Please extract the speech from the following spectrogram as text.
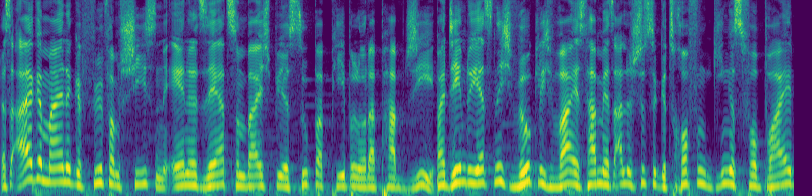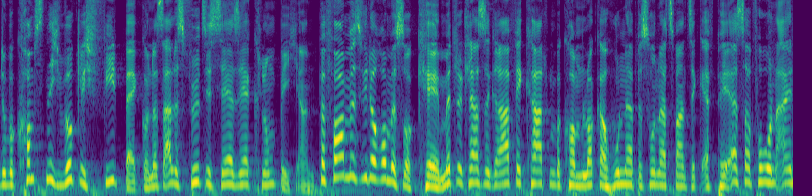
Das allgemeine Gefühl vom Schießen ähnelt sehr zum Beispiel Super People oder PUBG, bei dem du jetzt nicht wirklich weißt, haben jetzt alle Schüsse getroffen, ging es vorbei, du bekommst nicht wirklich Feedback und das alles fühlt sich sehr, sehr klumpig an. Performance wiederum ist okay. Mittelklasse Grafikkarten bekommen locker 100 bis 120 FPS auf hohen Einstellungen.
